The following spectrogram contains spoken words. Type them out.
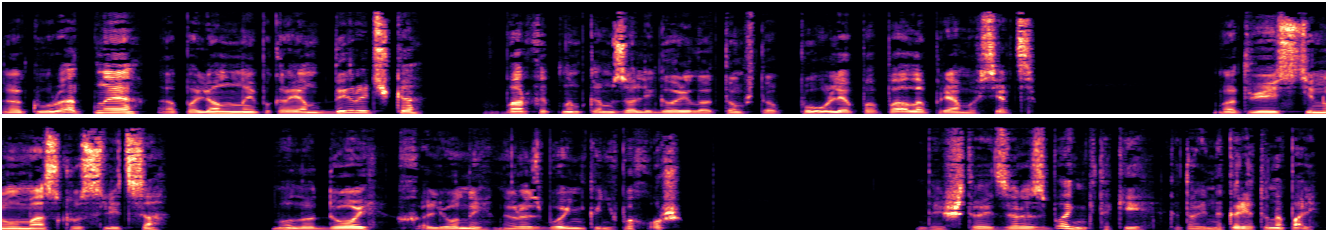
Аккуратная, опаленная по краям дырочка в бархатном камзоле говорила о том, что пуля попала прямо в сердце. Матвей стянул маску с лица. Молодой, холеный, на разбойника не похож. Да и что это за разбойники такие, которые на карету напали?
